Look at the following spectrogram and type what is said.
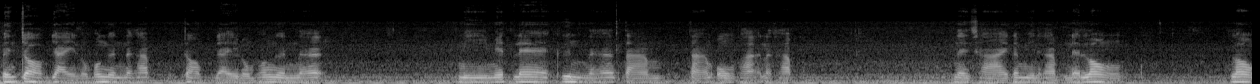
เป็นจอบใหญ่หลวงพ่อเงินนะครับ จอบใหญ่หลวงพ่อเงินนะฮะมีเม็ดแร่ขึ้นนะฮะตามตามองค์พระนะครับ ในชายก็มีนะครับ ในร่องร่อง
